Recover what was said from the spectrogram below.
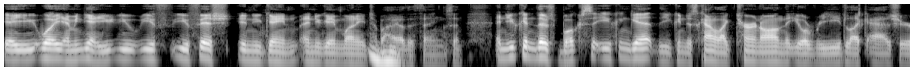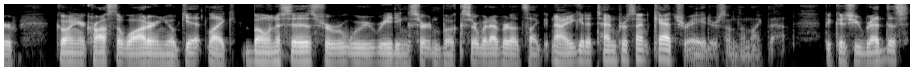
yeah you well I mean yeah you you you, you fish and you gain and you gain money to buy Mhm. other things and and you can there's books that you can get that you can just kind of like turn on that you'll read like as you're going across the water and you'll get like bonuses for re- reading certain books or whatever. It's like now you get a 10% catch rate or something like that because you read this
